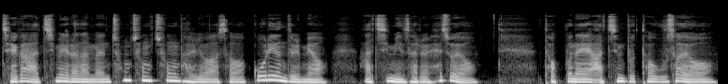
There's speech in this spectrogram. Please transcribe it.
제가 아침에 일어나면 총총총 달려와서 꼬리 흔들며 아침 인사를 해줘요. 덕분에 아침부터 웃어요.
